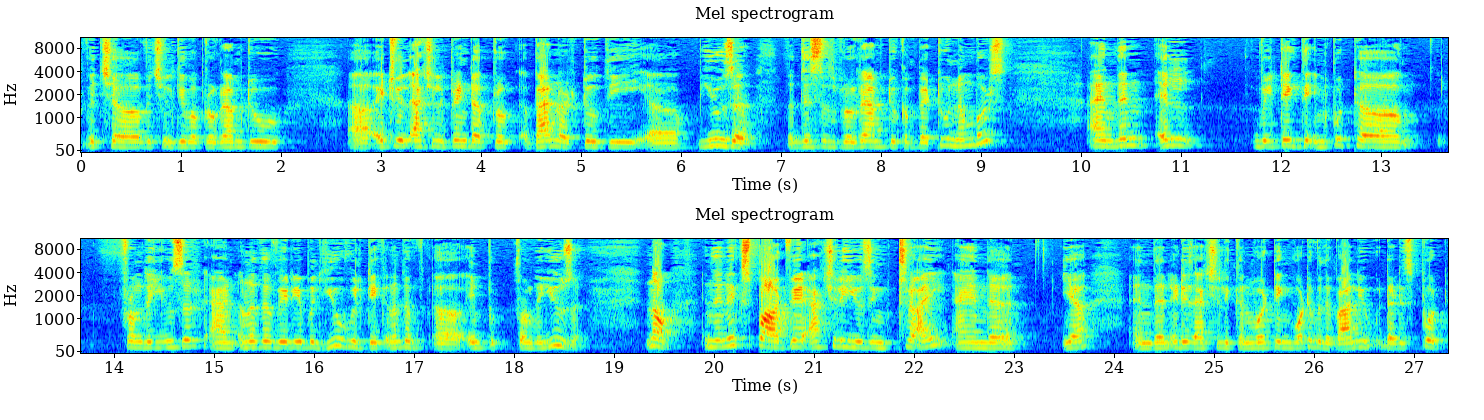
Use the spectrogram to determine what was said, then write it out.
which uh, which will give a program to it will actually print a, a banner to the user. That this is a program to compare two numbers and then L will take the input uh, from the user and another variable U will take another uh, input from the user. Now in the next part we are actually using try and uh, yeah and then it is actually converting whatever the value that is put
